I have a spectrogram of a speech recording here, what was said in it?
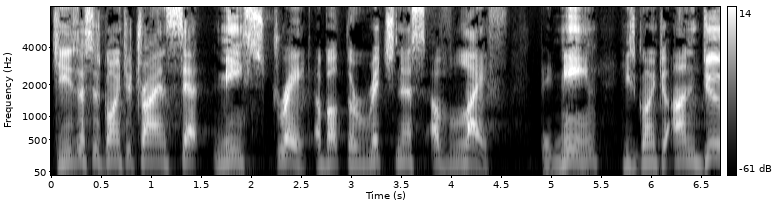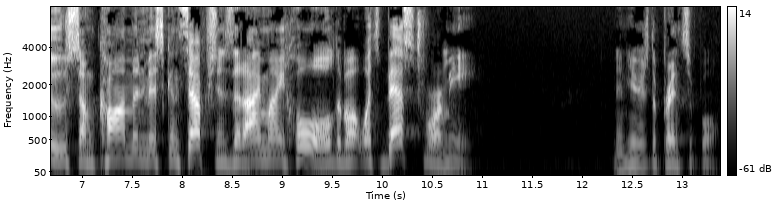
Jesus is going to try and set me straight about the richness of life. They mean he's going to undo some common misconceptions that I might hold about what's best for me. And here's the principle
